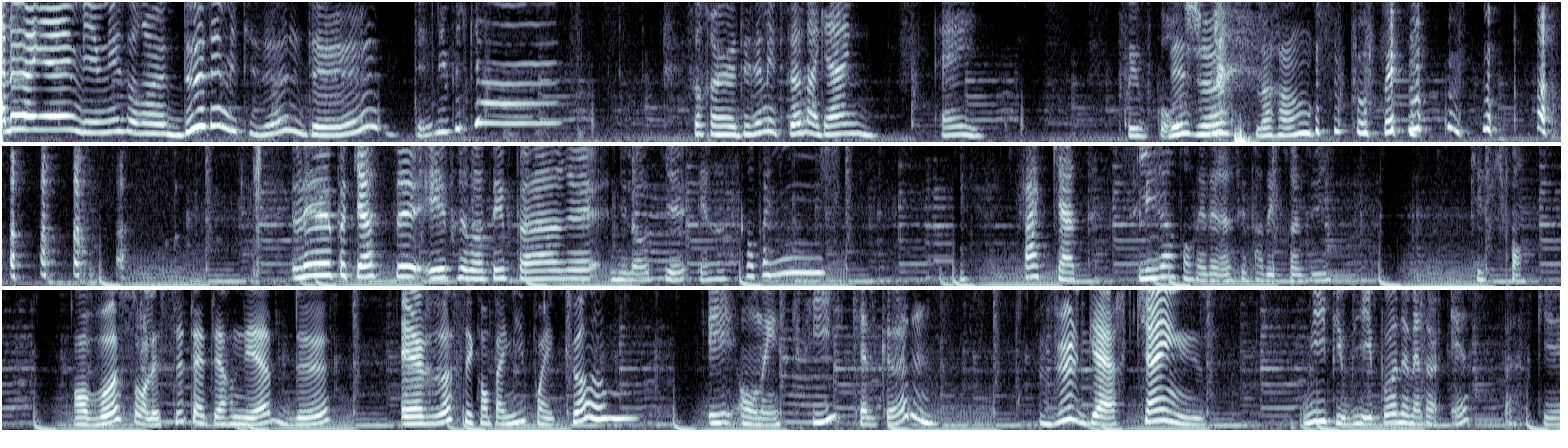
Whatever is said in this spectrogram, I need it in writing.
Allô la gang, bienvenue sur un deuxième épisode de Belle et Vulgaire. Sur un deuxième épisode, la gang, hey, pouvez-vous croire? Déjà, Laurence? Pouvez-vous? Le podcast est présenté par nul autre que Eros et compagnie. Fact 4. Si les gens sont intéressés par des produits, qu'est-ce qu'ils font? On va sur le site internet de erosetcompagnie.com. Et on inscrit quel code? Vulgaire 15. Oui, puis oubliez pas de mettre un S parce que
